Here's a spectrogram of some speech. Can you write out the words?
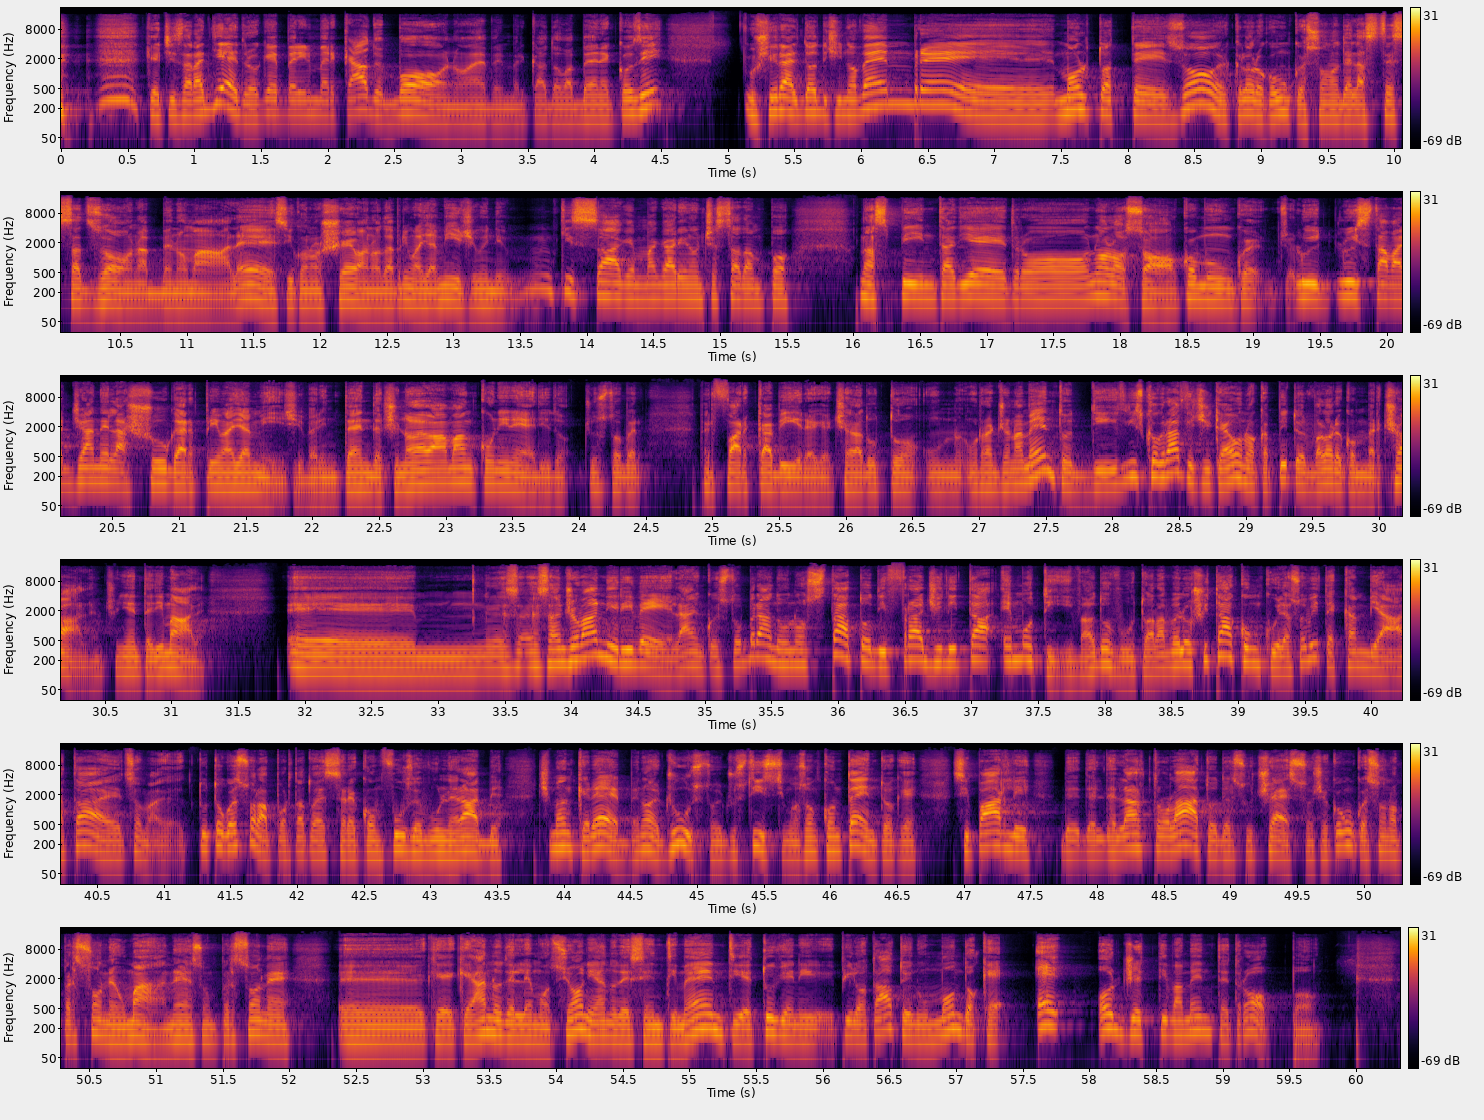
che ci sarà dietro, che per il mercato è buono, eh, per il mercato va bene così. Uscirà il 12 novembre, molto atteso, perché loro comunque sono della stessa zona, bene o male, si conoscevano da prima di amici, quindi mm, chissà che magari non c'è stata un po' una spinta dietro, non lo so, comunque cioè, lui, lui, stava già nella sugar prima di amici, per intenderci, non aveva manco un inedito, giusto per, per far capire che c'era tutto un, un ragionamento di discografici che avevano capito il valore commerciale, cioè niente di male. E ehm, San Giovanni rivela in questo brano uno stato di fragilità emotiva dovuto alla velocità con cui la sua vita è cambiata e insomma tutto questo l'ha portato a essere confuso e vulnerabile. Ci mancherebbe, no? È giusto, è giustissimo, sono contento che si parli de- de- dell'altro lato del successo, cioè comunque sono persone umane, sono persone eh, che-, che hanno delle emozioni, hanno dei sentimenti e tu vieni pilotato in un mondo che è oggettivamente troppo.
